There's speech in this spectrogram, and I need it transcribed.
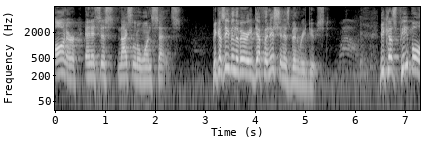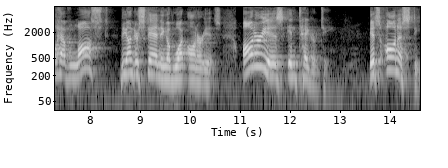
honor and it's this nice little one sentence. Because even the very definition has been reduced. Because people have lost the understanding of what honor is. Honor is integrity. It's honesty.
